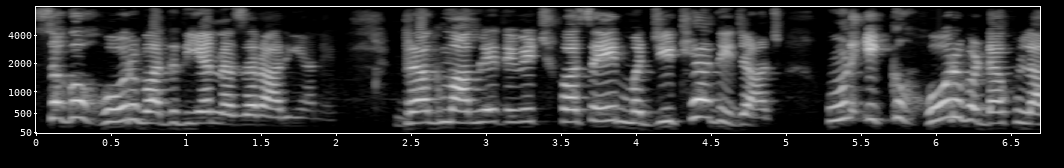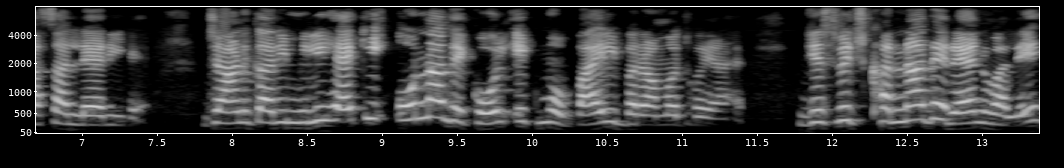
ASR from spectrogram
ਸਗੋਂ ਹੋਰ ਵੱਧਦੀਆਂ ਨਜ਼ਰ ਆ ਰਹੀਆਂ ਨੇ। ਡਰੱਗ ਮਾਮਲੇ ਦੇ ਵਿੱਚ ਫਸੇ ਮਜੀਠੀਆ ਦੀ ਜਾਂਚ ਹੁਣ ਇੱਕ ਹੋਰ ਵੱਡਾ ਖੁਲਾਸਾ ਲੈ ਰਹੀ ਹੈ। ਜਾਣਕਾਰੀ ਮਿਲੀ ਹੈ ਕਿ ਉਹਨਾਂ ਦੇ ਕੋਲ ਇੱਕ ਮੋਬਾਈਲ ਬਰਾਮਦ ਹੋਇਆ ਹੈ, ਜਿਸ ਵਿੱਚ ਖੰਨਾ ਦੇ ਰਹਿਣ ਵਾਲੇ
